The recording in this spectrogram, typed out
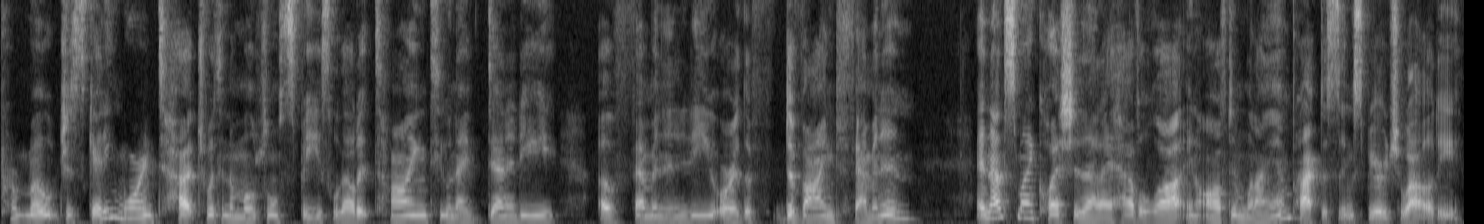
promote just getting more in touch with an emotional space without it tying to an identity of femininity or the divine feminine? And that's my question that I have a lot and often when I am practicing spirituality.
